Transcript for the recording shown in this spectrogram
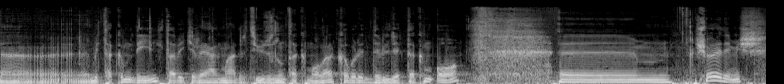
ee, bir takım değil. Tabii ki Real Madrid yüzyılın takımı olarak kabul edilebilecek takım o. Ee, şöyle demiş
